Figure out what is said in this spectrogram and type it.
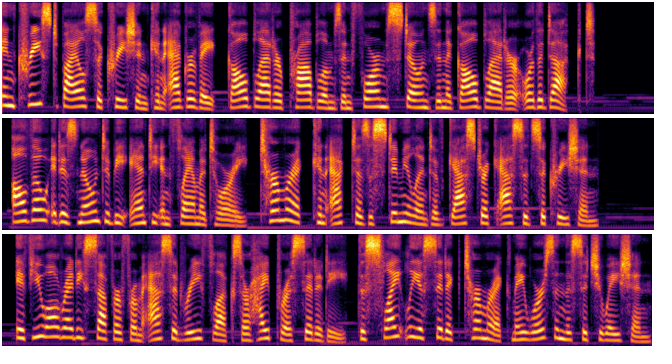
Increased bile secretion can aggravate gallbladder problems and form stones in the gallbladder or the duct. Although it is known to be anti-inflammatory, turmeric can act as a stimulant of gastric acid secretion. If you already suffer from acid reflux or hyperacidity, the slightly acidic turmeric may worsen the situation.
